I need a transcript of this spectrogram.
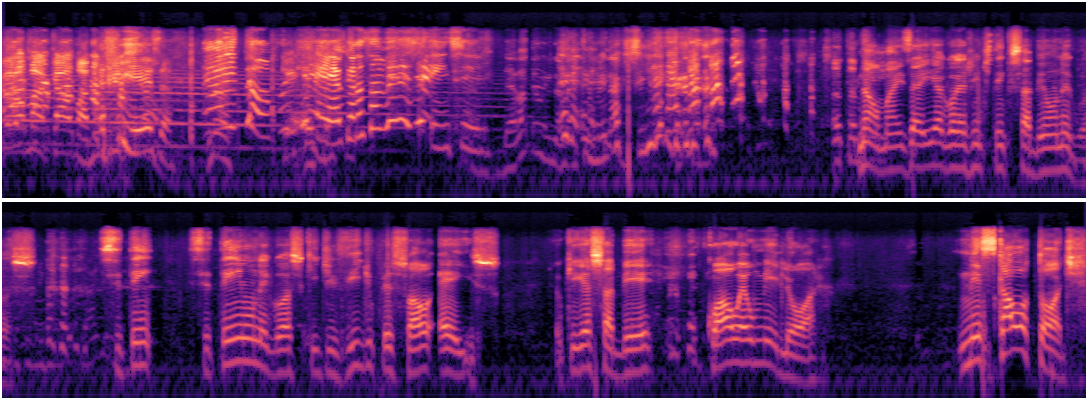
Calma, calma. Não É frieza. Então, por quê? Eu quero saber, gente. Eu também. Não, mas aí agora a gente tem que saber um negócio. Se tem, se tem um negócio que divide o pessoal, é isso. Eu queria saber qual é o melhor. Nescau ou Todd?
